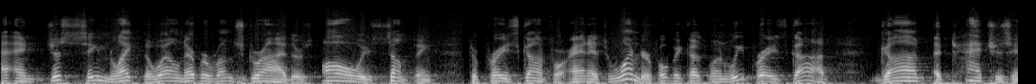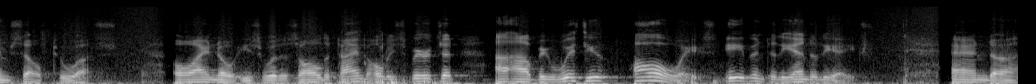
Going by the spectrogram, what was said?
and just seemed like the well never runs dry. There's always something to praise God for. And it's wonderful because when we praise God, God attaches himself to us. Oh, I know he's with us all the time. The Holy Spirit said, I'll be with you always, even to the end of the age. And uh,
